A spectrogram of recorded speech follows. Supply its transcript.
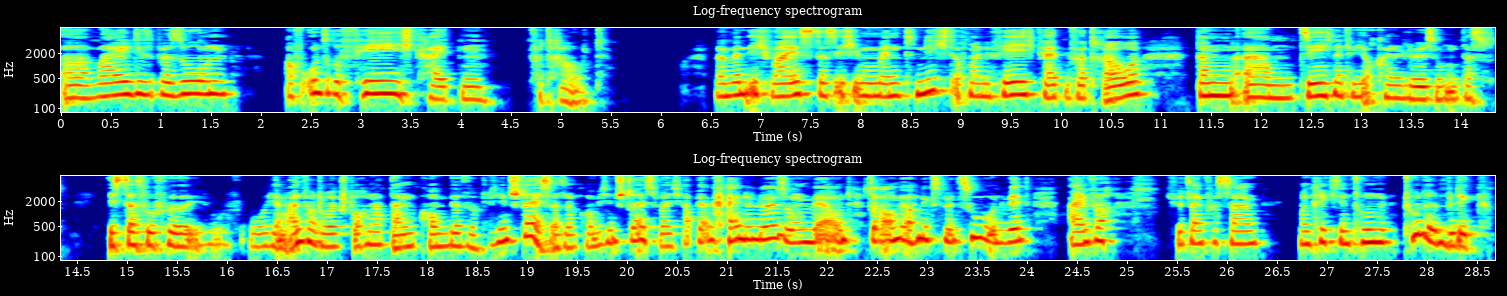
äh, weil diese Person auf unsere Fähigkeiten vertraut. Weil wenn ich weiß, dass ich im Moment nicht auf meine Fähigkeiten vertraue, dann ähm, sehe ich natürlich auch keine Lösung. Das ist das, wofür, wo ich am Anfang drüber gesprochen habe, dann kommen wir wirklich in Stress. Also dann komme ich in Stress, weil ich habe ja keine Lösung mehr und traue mir auch nichts mehr zu und wird einfach, ich würde sagen, fast sagen, man kriegt den Tunnelblick.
